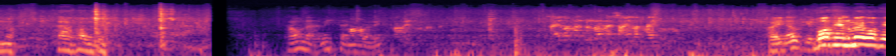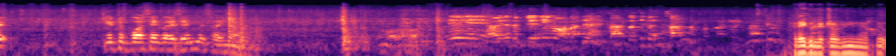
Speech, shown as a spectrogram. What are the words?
ल कहाँ खाऊ चाहिँ खाऊ न हामी जाने भरे छैन। हौ केटो बफे। केटो बसेको रहेछ यो छैन। रेगुलेटर पनि मार्यो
